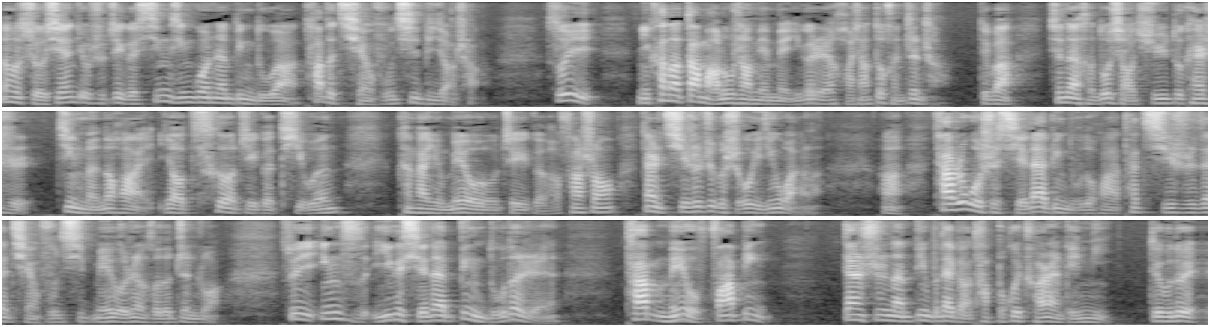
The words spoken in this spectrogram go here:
那么首先就是这个新型冠状病毒啊，它的潜伏期比较长，所以你看到大马路上面每一个人好像都很正常，对吧？现在很多小区都开始进门的话要测这个体温，看看有没有这个发烧，但是其实这个时候已经晚了。啊，他如果是携带病毒的话，他其实在潜伏期没有任何的症状，所以因此一个携带病毒的人，他没有发病，但是呢，并不代表他不会传染给你，对不对？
